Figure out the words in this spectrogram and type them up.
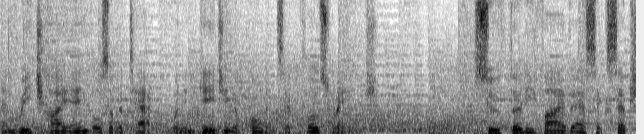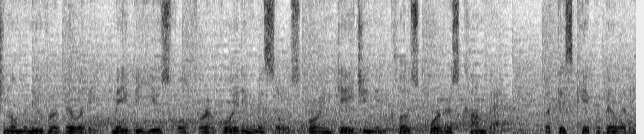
and reach high angles of attack when engaging opponents at close range. Su-35's exceptional maneuverability may be useful for avoiding missiles or engaging in close quarters combat, but this capability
